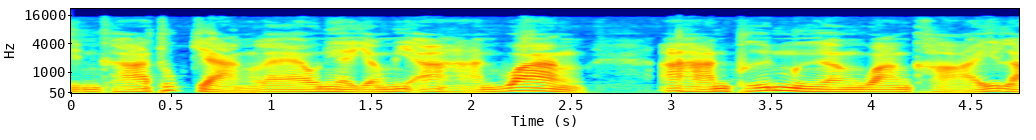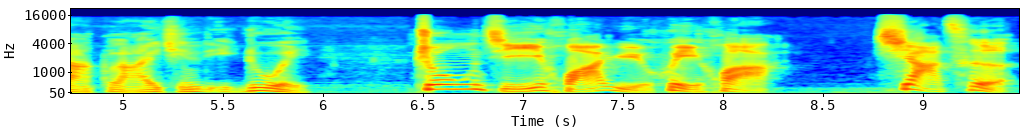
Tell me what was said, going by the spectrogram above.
สินค้าทุกอย่างแล้วเนี่ยยังมีอาหารว่าง อาหารพื้นเมืองวางขายหลากหลายชนิดอีกด้วย 中级华语绘画下册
